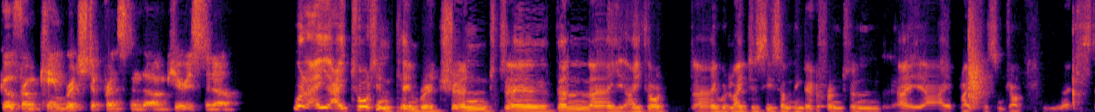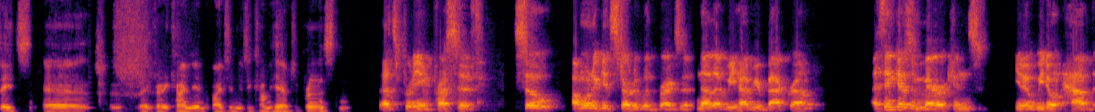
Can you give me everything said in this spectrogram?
go from Cambridge to Princeton, though? I'm curious to know. Well, I, I taught in Cambridge, and uh, then I, I, thought I would like to see something different, and I, I applied for some jobs in the United States. Uh, they very kindly invited me to come here to Princeton. That's pretty impressive. So I want to get started with Brexit. Now that we have your background, I think as Americans, you know, we don't have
